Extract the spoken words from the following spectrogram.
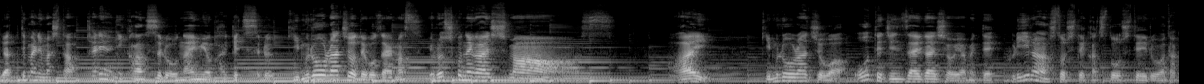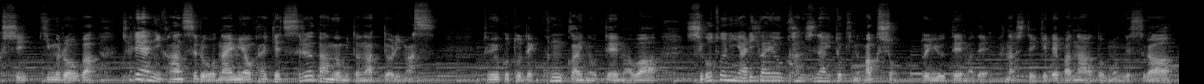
やってまいりました。キャリアに関するお悩みを解決するギムローラジオでございます。よろしくお願いします。はい。ギムローラジオは大手人材会社を辞めてフリーランスとして活動している私ギムローがキャリアに関するお悩みを解決する番組となっております。ということで今回のテーマは仕事にやりがいを感じない時のアクションというテーマで話していければなと思うんですが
